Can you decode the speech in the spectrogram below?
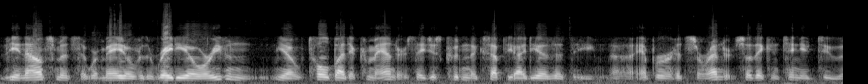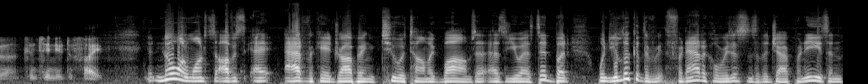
the announcements that were made over the radio or even you know told by their commanders. They just couldn't accept the idea that the uh, emperor had surrendered so they continued to uh, to fight. No one wants to obviously advocate dropping two atomic bombs as the US did but when you look at the fanatical resistance of the Japanese and,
